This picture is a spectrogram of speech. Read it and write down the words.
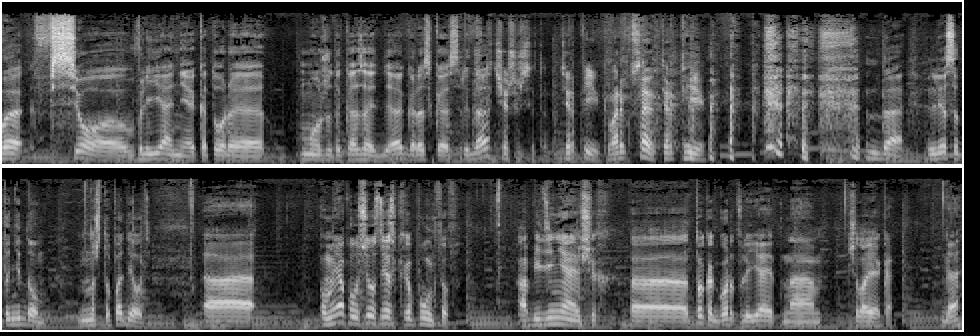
в все влияние, которое может оказать, да, городская среда. Чешешься там. Терпи, комары кусают, терпи. Да, лес это не дом. Ну что поделать. А, у меня получилось несколько пунктов, объединяющих а, то, как город влияет на человека. Да?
